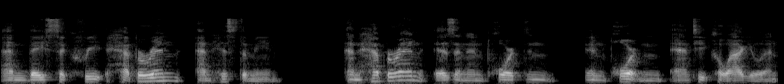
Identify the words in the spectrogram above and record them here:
and they secrete heparin and histamine. And heparin is an important important anticoagulant,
